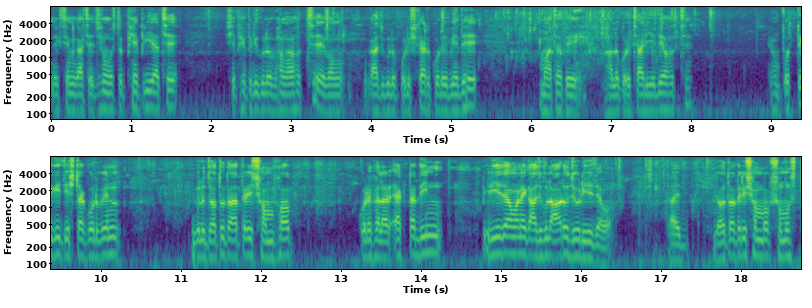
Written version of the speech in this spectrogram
দেখছেন গাছে যে সমস্ত ফেঁপড়ি আছে, সে ফেঁপড়িগুলো ভাঙা হচ্ছে এবং গাছগুলো পরিষ্কার করে বেঁধে মাথাতে ভালো করে চাড়িয়ে দেওয়া হচ্ছে। এবং প্রত্যেকেই চেষ্টা করবেন এগুলো যত তাড়াতাড়ি সম্ভব করে ফেলার। একটা দিন পেরিয়ে যাওয়া মানে গাছগুলো আরও জড়িয়ে যাওয়া। তাই যত তাড়াতাড়ি সম্ভব সমস্ত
